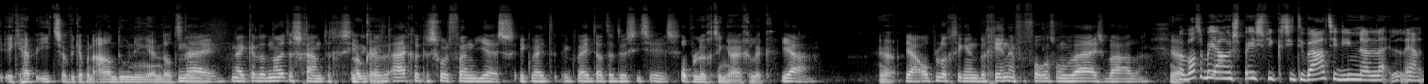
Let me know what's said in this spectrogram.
ik, heb iets of ik heb een aandoening en dat... eh, Nee, nee, ik heb dat nooit als schaamte gezien. Ik had eigenlijk een soort van yes, ik weet, ik weet dat het dus iets is. opluchting eigenlijk. Ja, Ja. ja opluchting in het begin en vervolgens onwijs balen. Ja. Maar was er bij jou een specifieke situatie die naar ja,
